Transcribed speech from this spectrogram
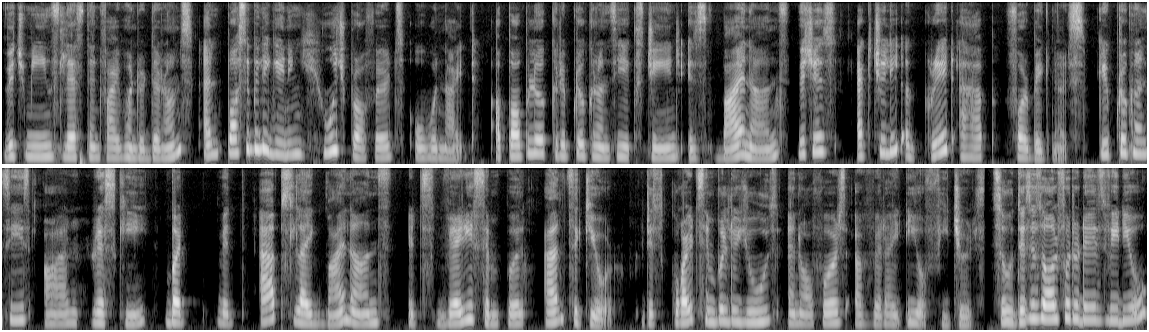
which means less than 500 dirhams, and possibly gaining huge profits overnight. A popular cryptocurrency exchange is Binance, which is actually a great app for beginners. Cryptocurrencies are risky, but with apps like Binance, it's very simple and secure. It is quite simple to use and offers a variety of features. So this is all for today's video.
